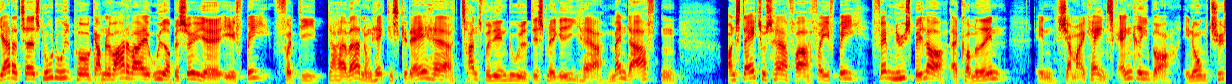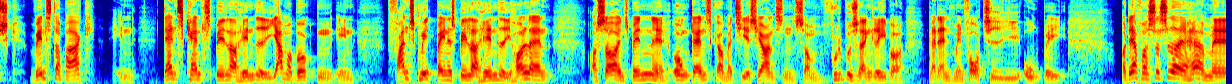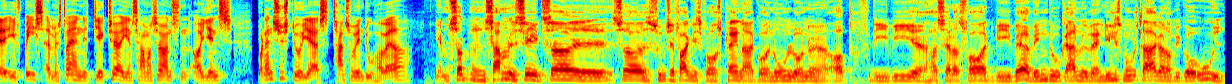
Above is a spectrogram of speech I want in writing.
Jeg er da taget smut ud på Gamle Vardevej ud og besøge øh, EFB, fordi der har været nogle hektiske dage her. Transfervinduet det smækkede i her mandag aften. Og en status her fra, fra EFB. Fem nye spillere er kommet ind. En jamaikansk angriber, en ung tysk vensterbak, en dansk kantspiller hentet i Jammerbugten, en fransk midtbanespiller hentet i Holland, og så en spændende ung dansker, Mathias Jørgensen, som fuldbudsangriber, blandt andet med en fortid i OB. Og derfor så sidder jeg her med FB's administrerende direktør Jens Hammer Sørensen. Og Jens, hvordan synes du, at jeres transfervindue har været? Jamen sådan samlet set, så, øh, så synes jeg faktisk, at vores planer er gået nogenlunde op, fordi vi øh, har sat os for, at vi hver vindue gerne vil være en lille smule stærkere, når vi går ud,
